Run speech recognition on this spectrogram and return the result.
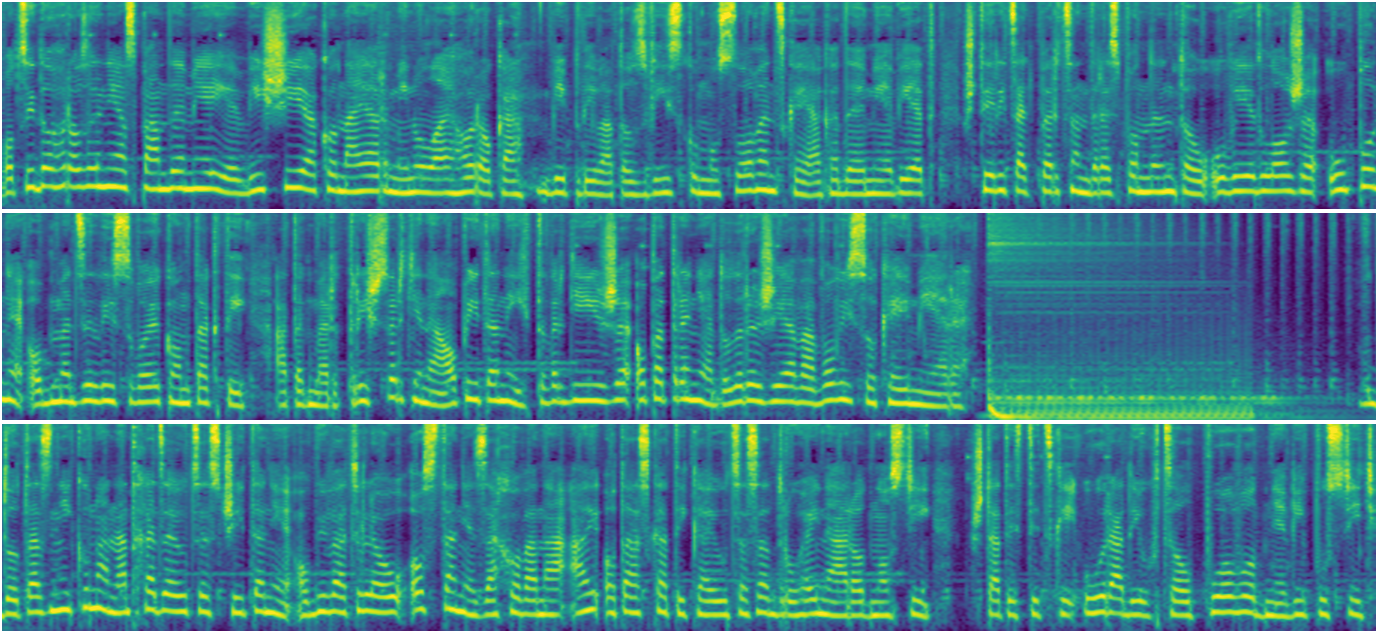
Pocit ohrozenia z pandémie je vyšší ako na jar minulého roka. Vyplýva to z výskumu Slovenskej akadémie vied. 40% respondentov uviedlo, že úplne obmedzili svoje kontakty a takmer 3 štvrtina opýtaných tvrdí, že opatrenia dodržiava vo vysokej miere. V dotazníku na nadchádzajúce sčítanie obyvateľov ostane zachovaná aj otázka týkajúca sa druhej národnosti. Štatistický úrad ju chcel pôvodne vypustiť.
